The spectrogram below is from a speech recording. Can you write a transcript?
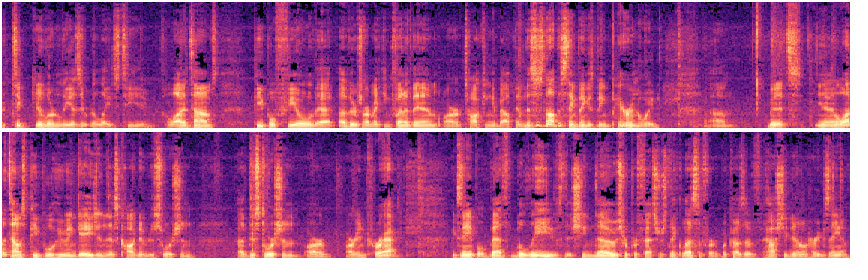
particularly as it relates to you. A lot of times people feel that others are making fun of them or talking about them. This is not the same thing as being paranoid. Um, but it's you know a lot of times people who engage in this cognitive distortion uh, distortion are are incorrect. Example: Beth believes that she knows her professors think less of her because of how she did on her exam,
